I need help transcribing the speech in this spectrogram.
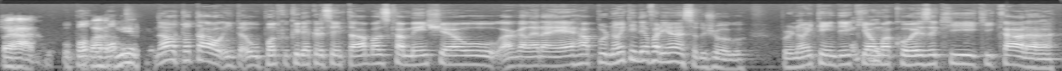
tô errado? O ponto, o ponto não, total. Então, o ponto que eu queria acrescentar basicamente é o a galera erra por não entender a variância do jogo, por não entender que é uma coisa que, que cara,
